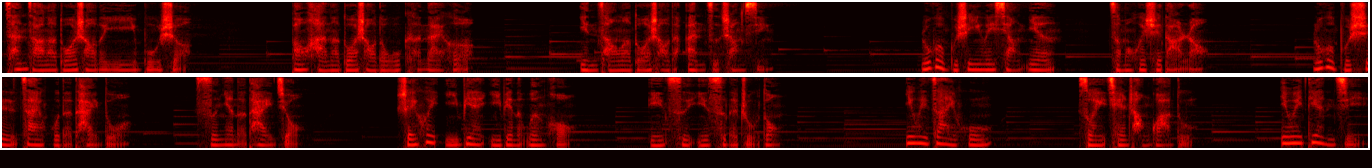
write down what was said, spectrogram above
掺杂了多少的依依不舍，包含了多少的无可奈何，隐藏了多少的暗自伤心。如果不是因为想念，怎么会去打扰？如果不是在乎的太多，思念的太久，谁会一遍一遍的问候，一次一次的主动？因为在乎，所以牵肠挂肚；因为惦记，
